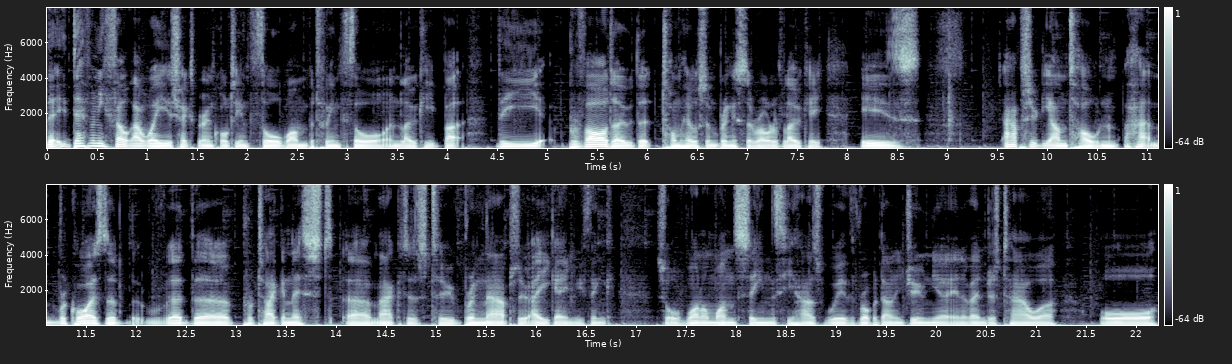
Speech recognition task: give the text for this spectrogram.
it definitely felt that way the Shakespearean quality in Thor one between Thor and Loki, but the bravado that Tom Hiddleston brings to the role of Loki is absolutely untold and ha- requires the the, the protagonist um, actors to bring that absolute A game. You think sort of one-on-one scenes he has with Robert Downey Jr. in Avengers Tower, or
